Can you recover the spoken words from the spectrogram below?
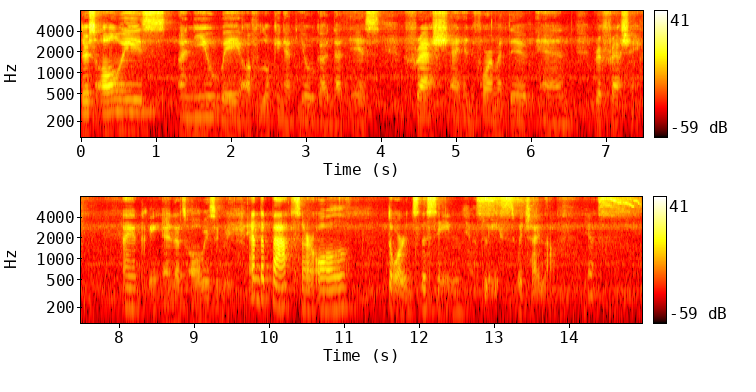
there's always a new way of looking at yoga that is fresh and informative and refreshing i agree and that's always a great thing and the paths are all towards the same Yes. place which i love yes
